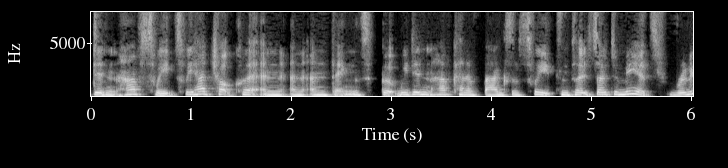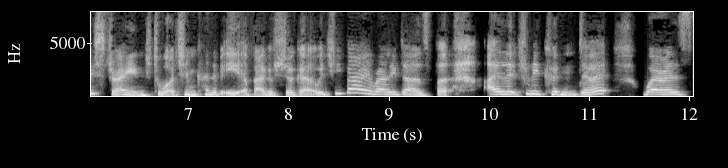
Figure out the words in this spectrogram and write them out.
didn't have sweets. We had chocolate and, and, and things, but we didn't have kind of bags of sweets. And so, so to me, it's really strange to watch him kind of eat a bag of sugar, which he very rarely does, but I literally couldn't do it. Whereas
